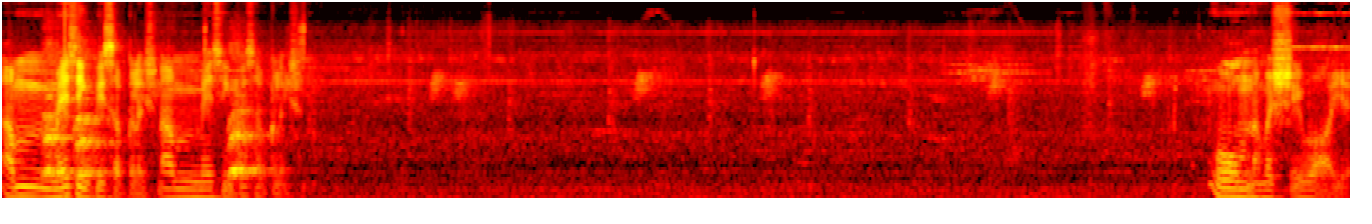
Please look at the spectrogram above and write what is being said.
Amazing piece of collection amazing piece of collection Om Namah Shivaya.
